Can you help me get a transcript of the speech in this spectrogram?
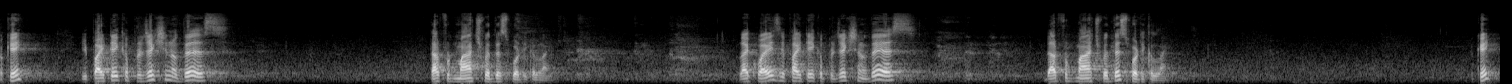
Okay? If I take a projection of this, that would match with this vertical line. Likewise, if I take a projection of this, that would match with this vertical line. Okay?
